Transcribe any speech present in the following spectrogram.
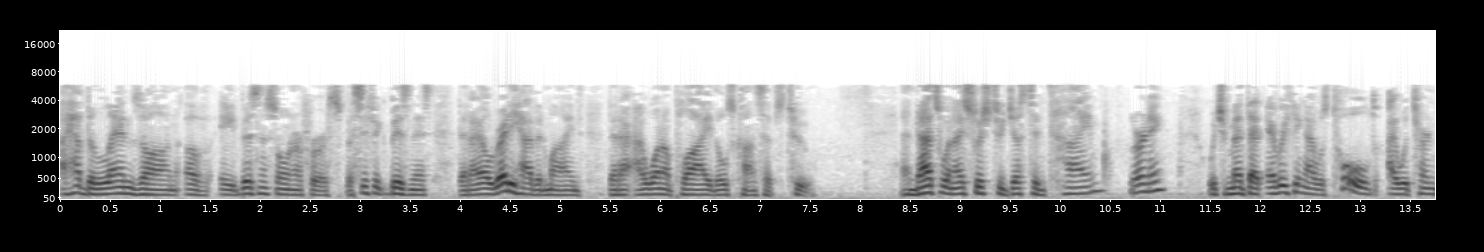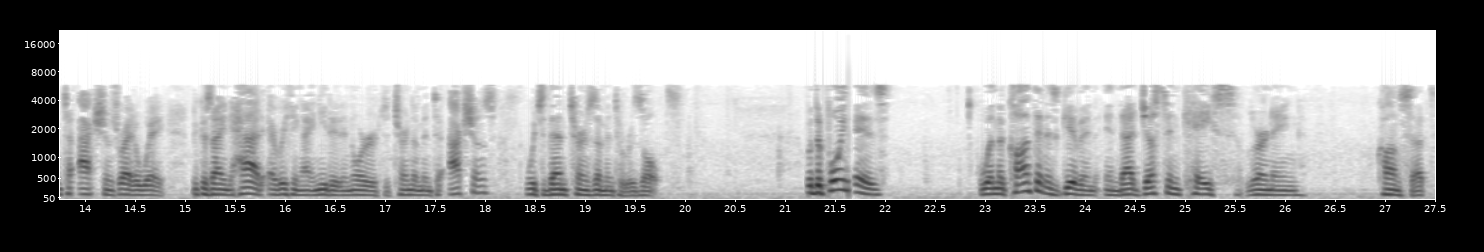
I have the lens on of a business owner for a specific business that I already have in mind that I, I want to apply those concepts to. And that's when I switched to just in time learning, which meant that everything I was told, I would turn to actions right away because I had everything I needed in order to turn them into actions, which then turns them into results. But the point is, when the content is given in that just in case learning concept,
